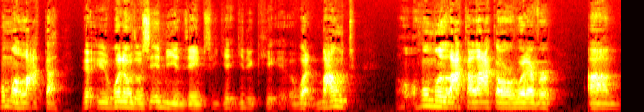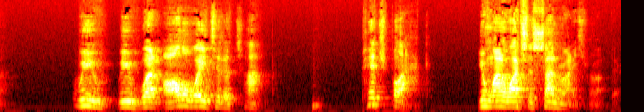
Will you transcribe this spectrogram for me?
Homalaka, one of those Indian names, what, Mount Homalakalaka or whatever. Um, we, we went all the way to the top, pitch black. You want to watch the sunrise from up there.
